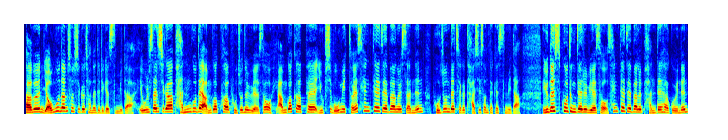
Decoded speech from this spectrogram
다음은 영호남 소식을 전해드리겠습니다. 이 울산시가 반고대 암곽화 보존을 위해서 암곽화 앞에 65m의 생태 제방을 쌓는 보존 대책을 다시 선택했습니다. 유네스코 등재를 위해서 생태 제방을 반대하고 있는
